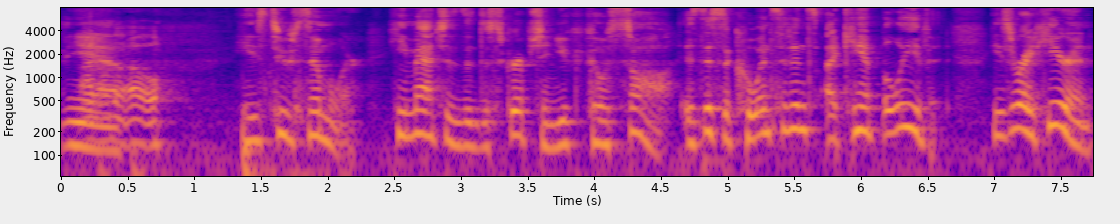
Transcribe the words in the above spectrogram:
yeah. He's too similar. He matches the description Yukiko saw. Is this a coincidence? I can't believe it. He's right here and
